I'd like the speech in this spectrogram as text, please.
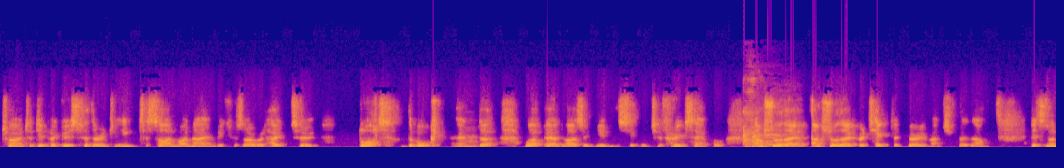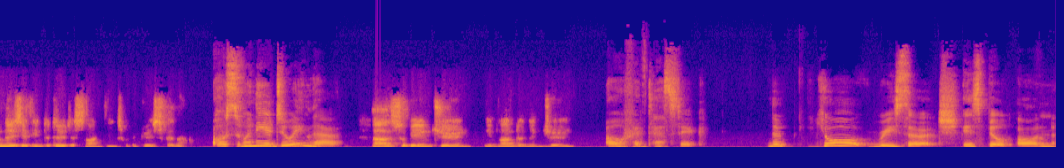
trying to dip a goose feather into ink to sign my name because I would hate to blot the book and uh, wipe out Isaac Newton's signature, for example. I'm sure they I'm sure they protect it very much, but um, it's not an easy thing to do to sign things with a goose feather. Oh, so when are you doing that? Uh, this will be in June, in London in June. Oh, fantastic. Now, your research is built on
